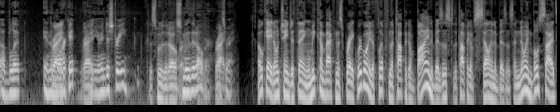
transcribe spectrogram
a blip in the right, market right. in your industry, to smooth it over. Smooth it over. Right. That's right. Okay, don't change a thing. When we come back from this break, we're going to flip from the topic of buying a business to the topic of selling a business. And knowing both sides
